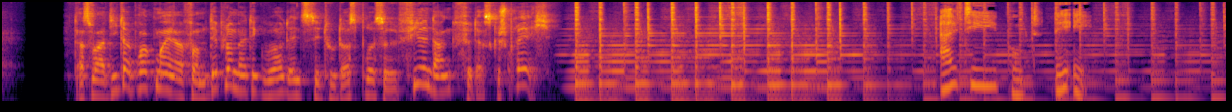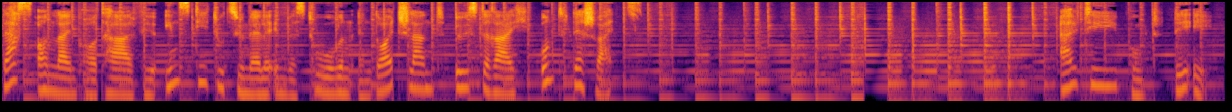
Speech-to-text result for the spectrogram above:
Das war Dieter Brockmeier vom Diplomatic World Institute aus Brüssel. Vielen Dank für das Gespräch. alti.de das Online-Portal für institutionelle Investoren in Deutschland, Österreich und der Schweiz. alti.de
